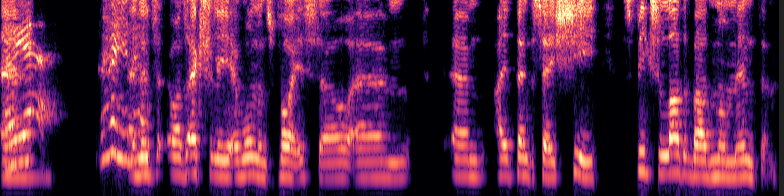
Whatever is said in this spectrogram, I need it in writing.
And, oh yeah, you know. and it was actually a woman's voice. So um, um, I tend to say she speaks a lot about momentum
